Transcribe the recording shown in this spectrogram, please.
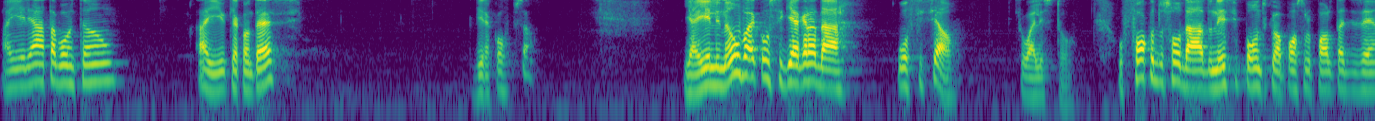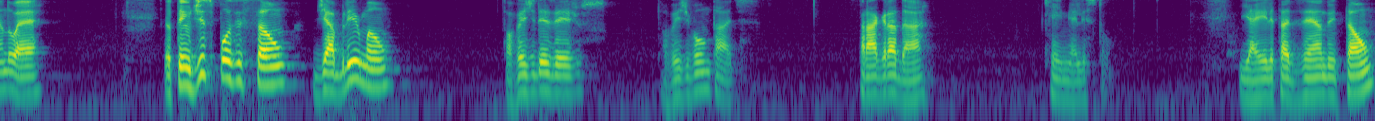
Aí ele, ah, tá bom então, Aí o que acontece? Vira corrupção. E aí ele não vai conseguir agradar o oficial que o alistou. O foco do soldado, nesse ponto que o apóstolo Paulo está dizendo, é: eu tenho disposição de abrir mão, talvez de desejos, talvez de vontades, para agradar quem me alistou. E aí ele está dizendo, então,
